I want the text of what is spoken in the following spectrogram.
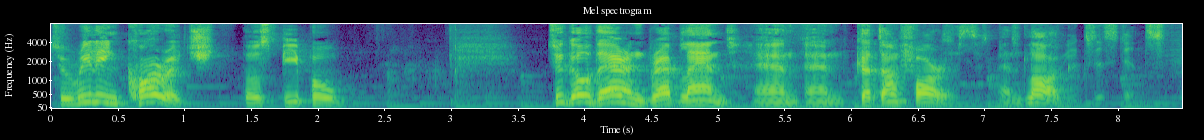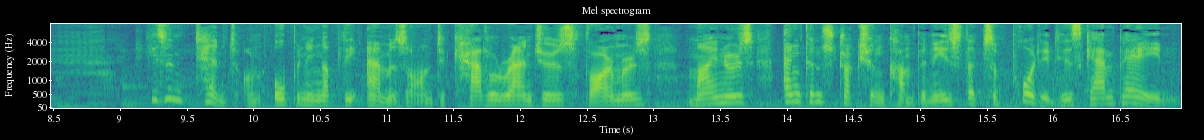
to really encourage those people to go there and grab land and, and cut down forests and log. Existence. He's intent on opening up the Amazon to cattle ranchers, farmers, miners, and construction companies that supported his campaign.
